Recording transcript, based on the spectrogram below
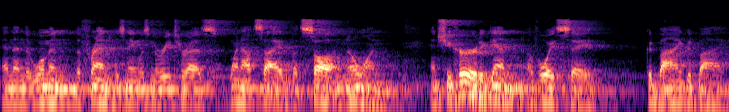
And then the woman, the friend whose name was Marie Therese, went outside but saw no one. And she heard again a voice say, Goodbye, goodbye.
